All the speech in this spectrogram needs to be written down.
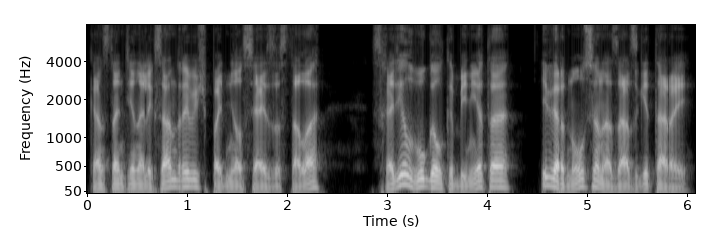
Константин Александрович поднялся из-за стола сходил в угол кабинета и вернулся назад с гитарой.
